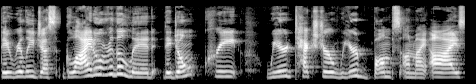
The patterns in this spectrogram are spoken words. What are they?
They really just glide over the lid. They don't create weird texture, weird bumps on my eyes.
